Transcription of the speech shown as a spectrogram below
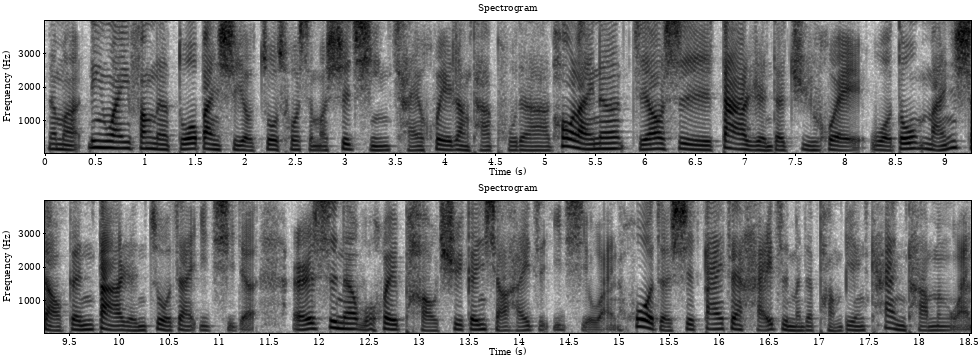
那么另外一方呢，多半是有做错什么事情才会让他哭的啊。后来呢，只要是大人的聚会，我都蛮少跟大人坐在一起的。而是呢，我会跑去跟小孩子一起玩，或者是待在孩子们的旁边看他们玩。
